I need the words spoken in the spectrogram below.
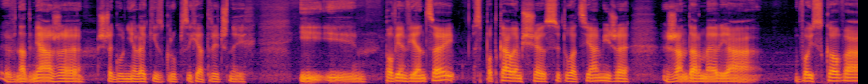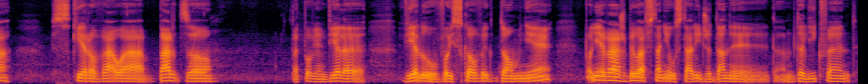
w nadmiarze, szczególnie leki z grup psychiatrycznych? I, i powiem więcej, spotkałem się z sytuacjami, że żandarmeria wojskowa skierowała bardzo tak powiem, wiele wielu wojskowych do mnie, ponieważ była w stanie ustalić, że dany delikwent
